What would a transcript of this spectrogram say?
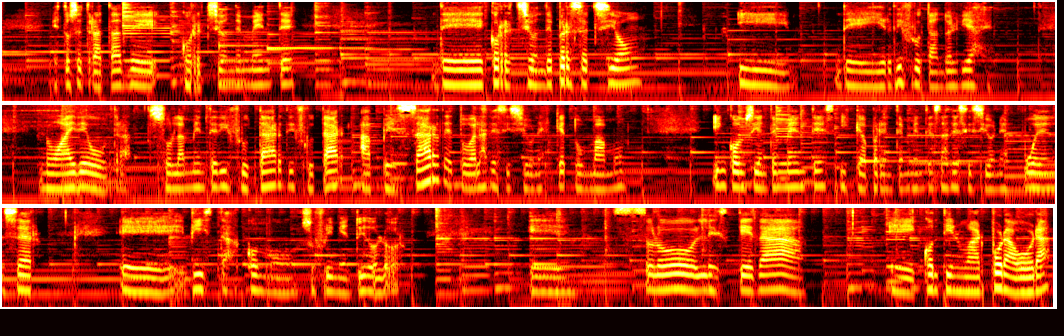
esto se trata de corrección de mente, de corrección de percepción y de ir disfrutando el viaje. No hay de otra, solamente disfrutar, disfrutar a pesar de todas las decisiones que tomamos inconscientemente y que aparentemente esas decisiones pueden ser eh, vistas como sufrimiento y dolor. Eh, solo les queda eh, continuar por ahora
